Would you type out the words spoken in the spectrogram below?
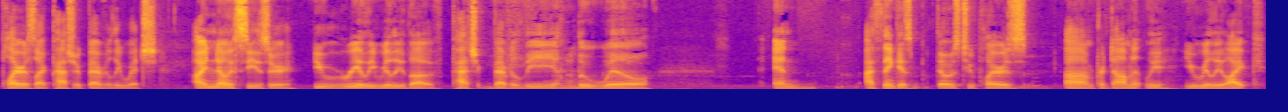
players like Patrick Beverley, which I know Caesar, you really, really love Patrick Beverley and Lou Will. And I think it's those two players um, predominantly you really like.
